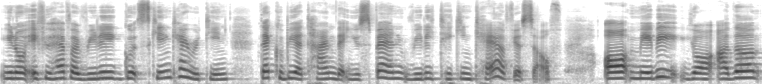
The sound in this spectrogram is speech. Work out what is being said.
You know, if you have a really good skincare routine, that could be a time that you spend really taking care of yourself. Or maybe your other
